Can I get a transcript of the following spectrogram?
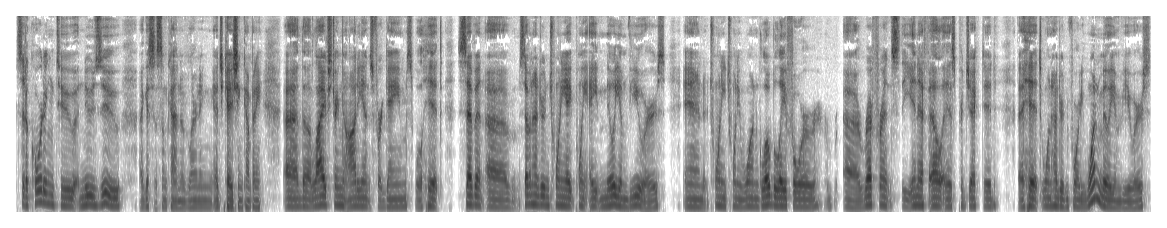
So, according to Newzoo I guess it's some kind of learning education company, uh, the live streaming audience for games will hit seven uh, 728.8 million viewers in 2021 globally for uh, reference the nfl is projected a hit 141 million viewers.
